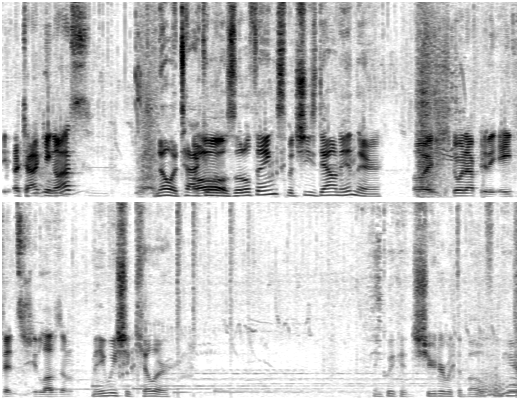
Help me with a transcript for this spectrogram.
What? Attacking us? No, attacking Oh. those little things, but she's down in there. Oh, she's going after the aphids. She loves them. Maybe we should kill her. I think we could shoot her with the bow from here?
